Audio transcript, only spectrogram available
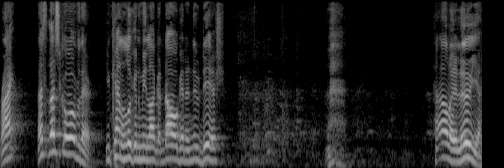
Right? Let's, let's go over there. You kind of looking at me like a dog in a new dish. Hallelujah.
